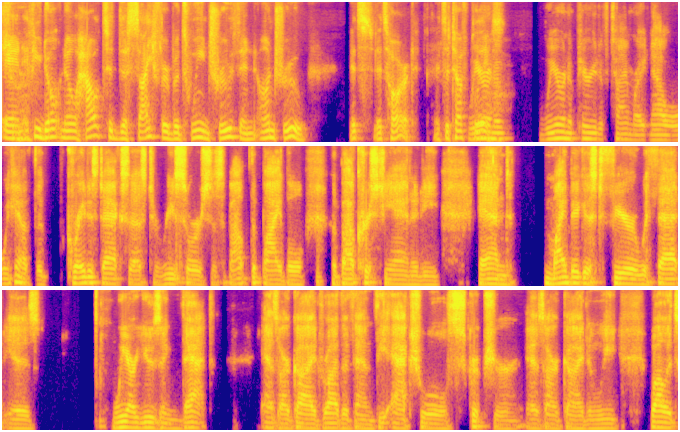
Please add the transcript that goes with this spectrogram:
And if you don't know how to decipher between truth and untrue, it's it's hard. It's a tough we're in place. a we're in a period of time right now where we have the greatest access to resources about the bible about christianity. And my biggest fear with that is we are using that as our guide rather than the actual scripture as our guide. And we while it's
